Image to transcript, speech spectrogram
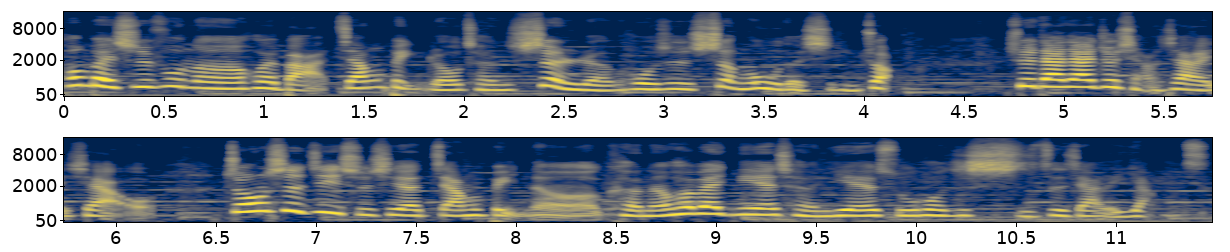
烘焙师傅呢会把姜饼揉成圣人或是圣物的形状，所以大家就想象一下哦，中世纪时期的姜饼呢可能会被捏成耶稣或是十字架的样子，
